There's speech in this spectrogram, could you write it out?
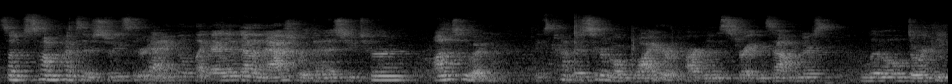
Some, sometimes there's streets that are Yeah. angled, like I live down in Ashworth, and as you turn onto it, it's kind of, there's sort of a wider part and then it straightens out, and there's little Dorothy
